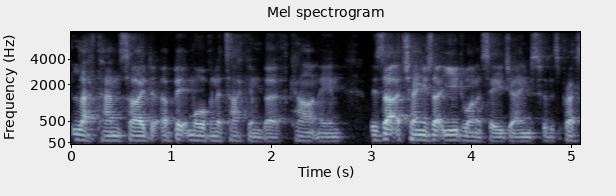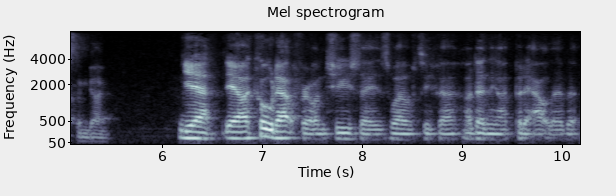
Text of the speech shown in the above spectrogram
left hand side a bit more of an attacking berth, can't he? And is that a change that you'd want to see, James, for this Preston game? Yeah, yeah, I called out for it on Tuesday as well. To be fair, I don't think I put it out there, but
